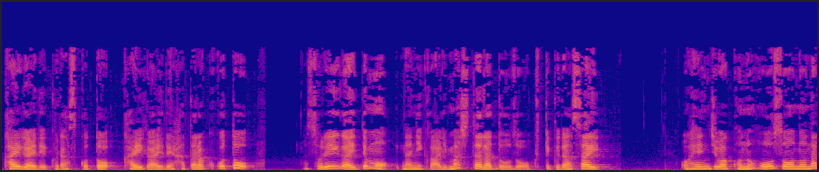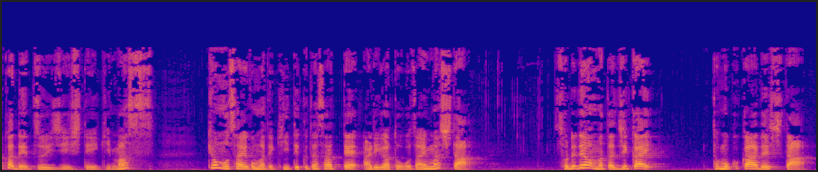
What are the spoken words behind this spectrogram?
海外で暮らすこと、海外で働くこと、それ以外でも何かありましたらどうぞ送ってください。お返事はこの放送の中で随時していきます。今日も最後まで聞いてくださってありがとうございました。それではまた次回、ともこかーでした。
